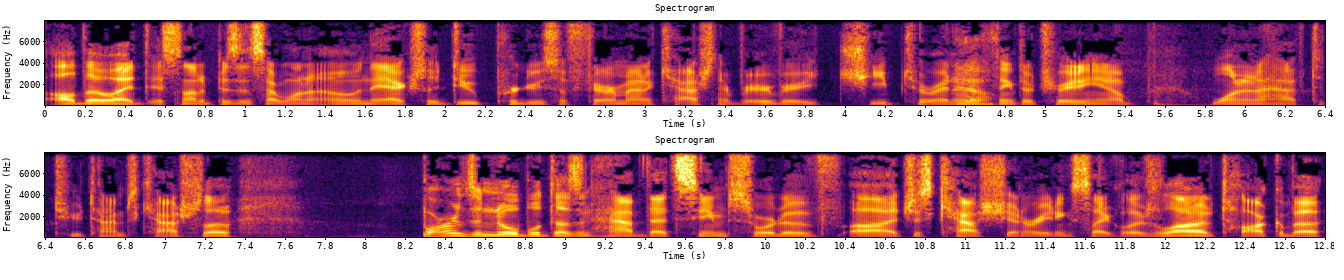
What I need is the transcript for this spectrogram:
although I, it's not a business I want to own. They actually do produce a fair amount of cash, and they're very, very cheap to right now. Yeah. I think they're trading, you know, one and a half to two times cash flow. Barnes and Noble doesn't have that same sort of uh, just cash generating cycle. There's a lot of talk about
